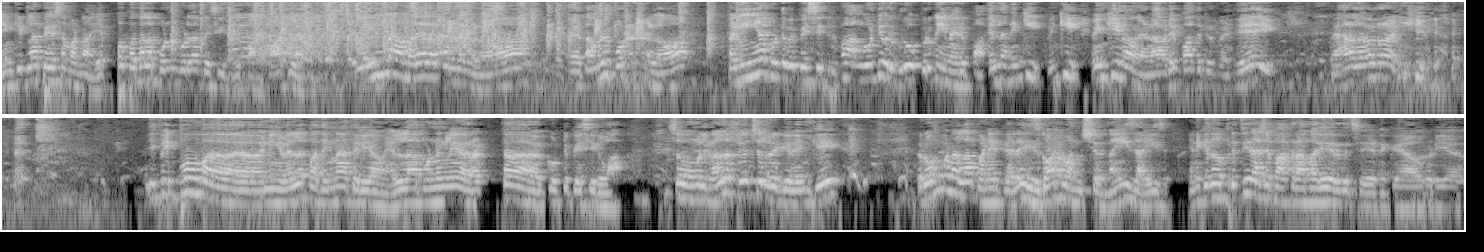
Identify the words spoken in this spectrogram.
என்கிட்ட எல்லாம் பேச மாட்டான். எப்ப பார்த்தாலும் பொண்ணு கூட தான் பேசிட்டு இருப்பான் பாட்டுல. எல்லா மலையாள பொண்ணுங்களும் தமிழ் பொண்ணுங்களும் தனியா கூட்டு போய் பேசிட்டு இருப்பான். அங்க ஒட்டி ஒரு குரூப் இருக்கும் இவன் இருப்பான். எல்லாம் வெங்கி வெங்கி வெங்கின்னு நான் அப்படியே பாத்துட்டு இருப்பேன். டேய் வேற லெவல்ரா நீ. இப்ப இப்போ ப- நீங்க வெளில பாத்தீங்கன்னா தெரியும். எல்லா பொண்ணுங்களையும் கரெக்டா கூப்பிட்டு பேசிடுவான் சோ உங்களுக்கு நல்ல ஃபியூச்சர் இருக்கு வெங்கி. ரொம்ப நல்லா பண்ணிருக்காரு. Is got one nice eyes எனக்கு ஏதோ பிருத்திராஜ பாக்குற மாதிரியே இருந்துச்சு எனக்கு அவருடைய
